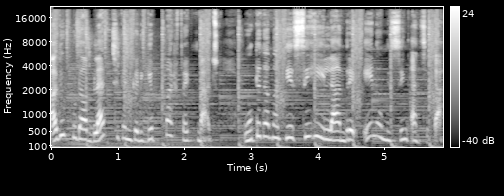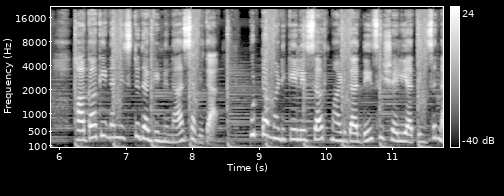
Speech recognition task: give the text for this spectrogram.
ಅದು ಕೂಡ ಬ್ಲ್ಯಾಕ್ ಚಿಕನ್ ಕರಿಗೆ ಪರ್ಫೆಕ್ಟ್ ಮ್ಯಾಚ್ ಊಟದ ಮಧ್ಯೆ ಸಿಹಿ ಇಲ್ಲ ಅಂದರೆ ಏನೋ ಮಿಸ್ಸಿಂಗ್ ಅನಿಸುತ್ತೆ? ಹಾಗಾಗಿ ನನ್ನ ಇಷ್ಟದ ಗಿಣ್ಣನ ಸವಿದೆ. ಪುಟ್ಟ ಮಡಿಕೆಯಲ್ಲಿ ಸರ್ವ್ ಮಾಡಿದ ದೇಸಿ ಶೈಲಿಯ ತಿನಿಸನ್ನ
